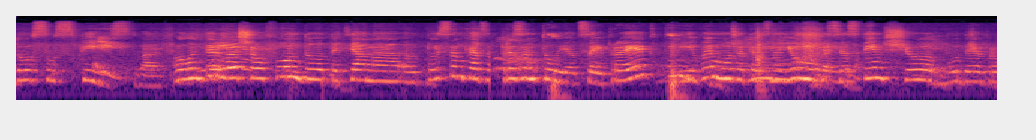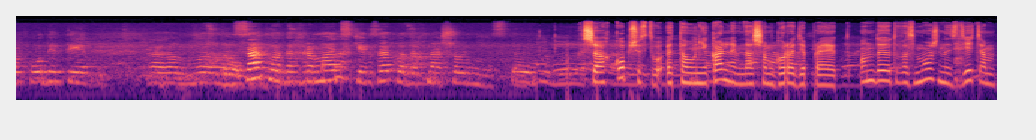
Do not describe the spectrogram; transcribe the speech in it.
до суспільства. Волонтер нашого фонду Тетяна е, Писанка презентує цей проєкт, і ви можете ознайомитися з тим, що буде проходити в закладах, громадських закладах нашого міста. Шаг к обществу – это уникальный в нашем городе проект. Он дает возможность детям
